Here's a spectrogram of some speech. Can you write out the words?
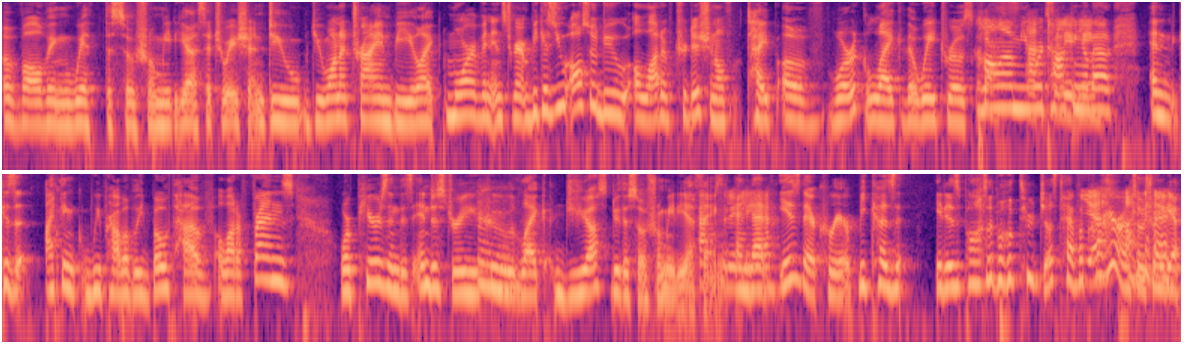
evolving with the social media situation? Do you do you want to try and be like more of an Instagram because you also do a lot of traditional type of work like the Waitrose column you were talking about and because I think we probably both have a lot of friends or peers in this industry who like just do the social media thing Mm-hmm. Absolutely, and that is yeah. their career because it is possible to just have a Yeah, career on social media.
